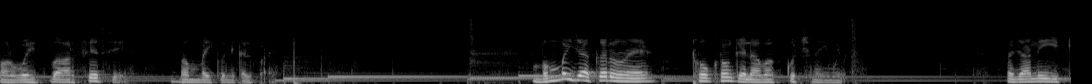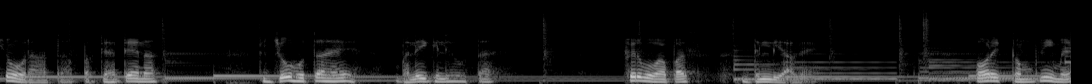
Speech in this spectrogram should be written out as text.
और वो एक बार फिर से बम्बई को निकल पड़े। बम्बई जाकर उन्हें ठोकरों के अलावा कुछ नहीं मिला। न जाने ये क्यों हो रहा था। पर कहते हैं ना कि जो होता है, भले के लिए होता है। फिर वो वापस दिल्ली आ गए। और एक कंपनी में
